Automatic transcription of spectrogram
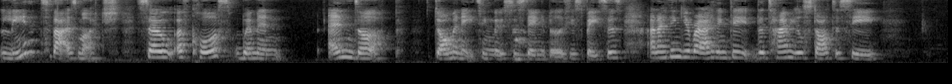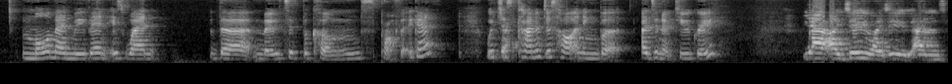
lean into that as much so of course women end up dominating those sustainability spaces and i think you're right i think the the time you'll start to see more men move in is when the motive becomes profit again which is kind of disheartening. But I don't know. Do you agree? Yeah, I do. I do. And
